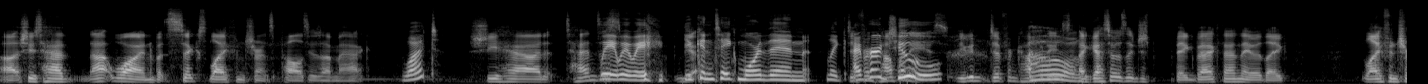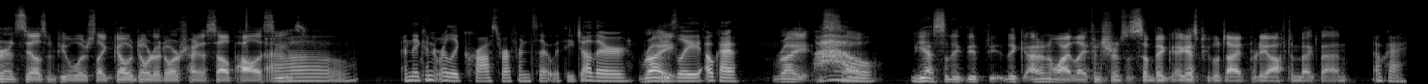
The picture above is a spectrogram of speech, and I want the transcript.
Uh, she's had not one but six life insurance policies on Mac. What? She had tens. Wait, wait, wait. You Yeah. can take more than like I've different heard two. You can different companies. Oh. I guess it was like just big back then. They would like life insurance salesmen. People would just like go door to door trying to sell policies. Oh. And they couldn't really cross reference it with each other Right. easily. Okay. right. Wow. So yeah. So like, the, the, I don't know why life insurance was so big. I guess people died pretty often back then. Okay.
